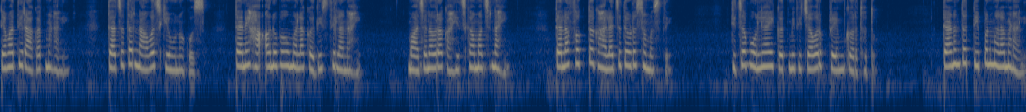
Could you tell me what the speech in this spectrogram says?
तेव्हा ती रागात म्हणाली त्याचं तर नावच घेऊ नकोस. त्याने हा अनुभव मला कधीच दिला नाही. माझा नवरा काहीच कामाचं नाही. त्याला फक्त घालायचं तेवढं समजते. तिचं बोलणे ऐकत मी तिच्यावर प्रेम करत होतो. त्यानंतर ती पण मला म्हणाली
